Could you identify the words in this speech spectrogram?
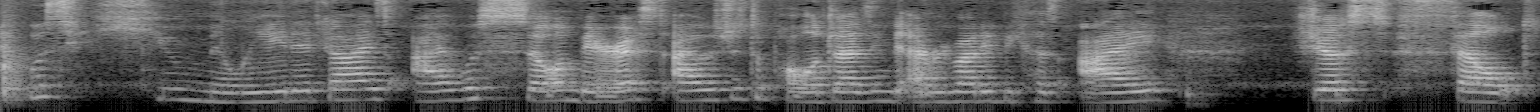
I was humiliated, guys. I was so embarrassed. I was just apologizing to everybody because I just felt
